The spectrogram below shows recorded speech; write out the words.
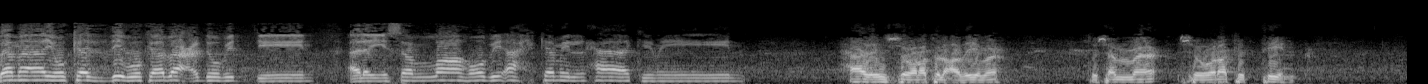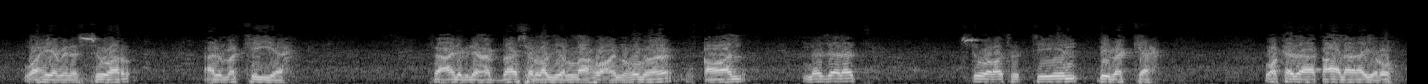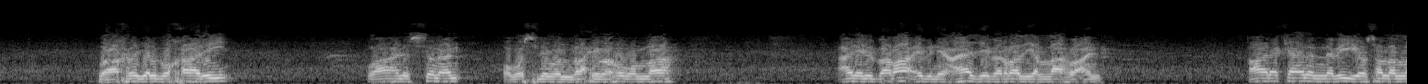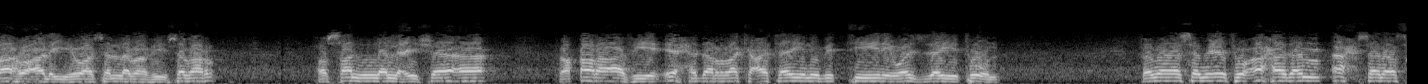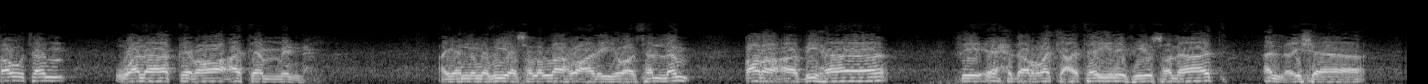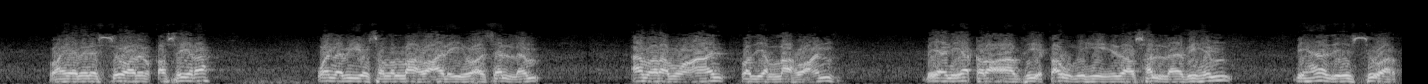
فما يكذبك بعد بالدين؟ أليس الله بأحكم الحاكمين؟ هذه السورة العظيمة تسمى سورة التين وهي من السور المكية. فعن ابن عباس رضي الله عنهما قال نزلت سورة التين بمكة وكذا قال غيره. وأخرج البخاري وأهل السنن ومسلم رحمهم الله عن البراء بن عازب رضي الله عنه. قال كان النبي صلى الله عليه وسلم في سفر فصلى العشاء فقرأ في إحدى الركعتين بالتين والزيتون. فما سمعت أحدا أحسن صوتا ولا قراءة منه. أي أن النبي صلى الله عليه وسلم قرأ بها في إحدى الركعتين في صلاة العشاء وهي من السور القصيرة. والنبي صلى الله عليه وسلم أمر معاذ رضي الله عنه بأن يقرأ في قومه إذا صلى بهم بهذه السور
